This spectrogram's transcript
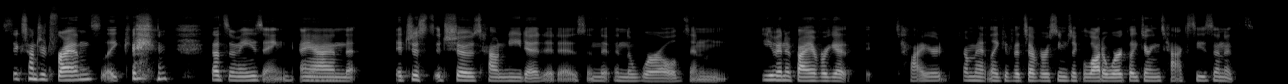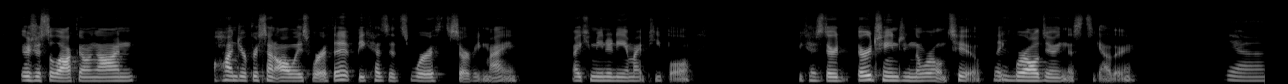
600 friends like that's amazing Yeah. and it just it shows how needed it is in the in the world and even if i ever get tired from it like if it's ever seems like a lot of work like during tax season it's there's just a lot going on 100% always worth it because it's worth serving my my community and my people because they're they're changing the world too like mm-hmm. we're all doing this together Yeah.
